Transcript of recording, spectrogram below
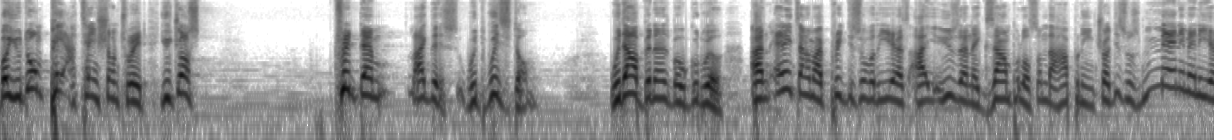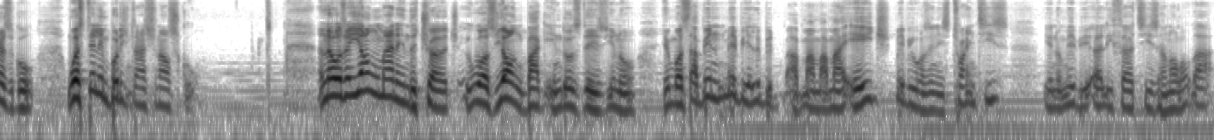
but you don't pay attention to it. You just Treat them like this with wisdom, without bitterness but with goodwill. And anytime I preach this over the years, I use an example of something that happened in church. This was many, many years ago. We're still in British International School. And there was a young man in the church who was young back in those days, you know. He must have been maybe a little bit my age. Maybe he was in his 20s, you know, maybe early 30s and all of that.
